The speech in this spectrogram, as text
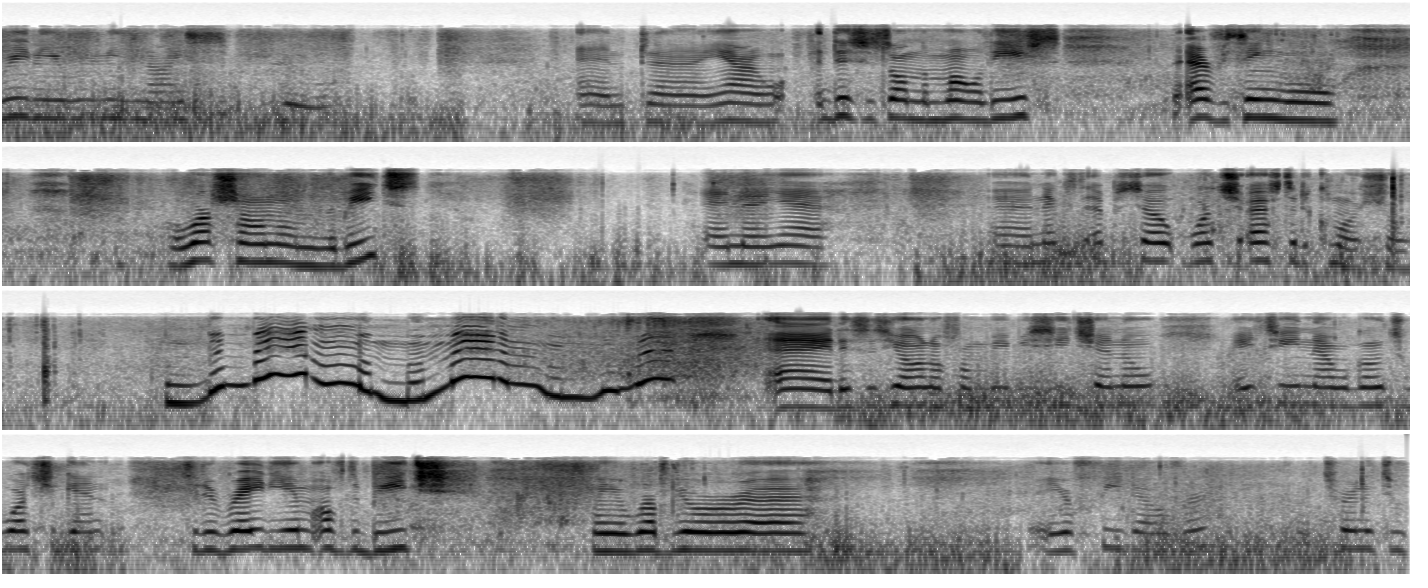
really, really nice blue. And uh, yeah, this is on the Maldives. Everything will rush on on the beach. And uh, yeah, uh, next episode, watch after the commercial. Hey, this is Jolan from BBC Channel 18. Now we're going to watch again to the radium of the beach. When you rub your uh, your feet over, turn it to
